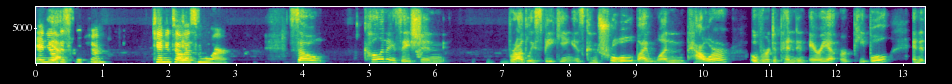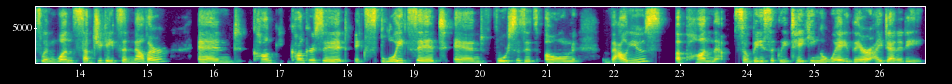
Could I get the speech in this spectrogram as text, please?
in your yes. description? Can you tell us more? So, colonization, broadly speaking, is control by one power over a dependent area or people. And it's when one subjugates another and con- conquers it, exploits it, and forces its own values upon them. So basically, taking away their identity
